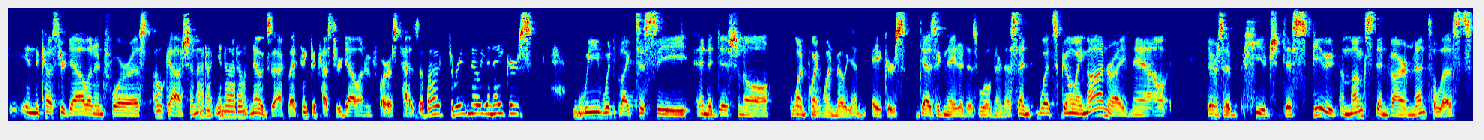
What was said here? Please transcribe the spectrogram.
in the Custer Gallatin Forest, oh gosh, and I don't, you know, I don't know exactly. I think the Custer Gallatin Forest has about 3 million acres. We would like to see an additional 1.1 million acres designated as wilderness. And what's going on right now, there's a huge dispute amongst environmentalists,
